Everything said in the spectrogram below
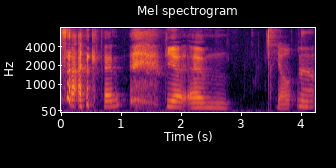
zeigt. Die, ähm, ja. Ja.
